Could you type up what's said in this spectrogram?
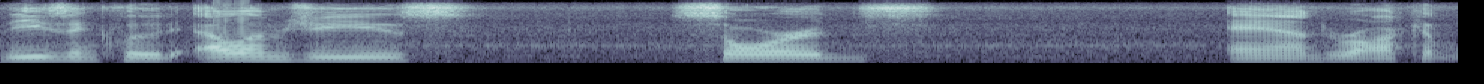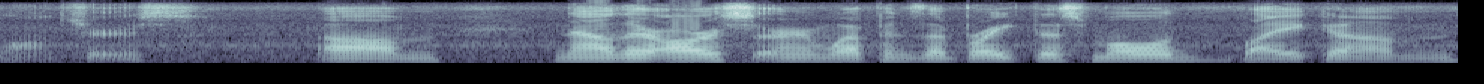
These include LMGs, swords, and rocket launchers. Um, now, there are certain weapons that break this mold, like um,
